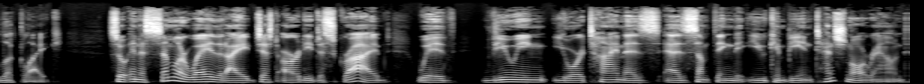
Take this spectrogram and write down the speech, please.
look like. So, in a similar way that I just already described with viewing your time as, as something that you can be intentional around,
